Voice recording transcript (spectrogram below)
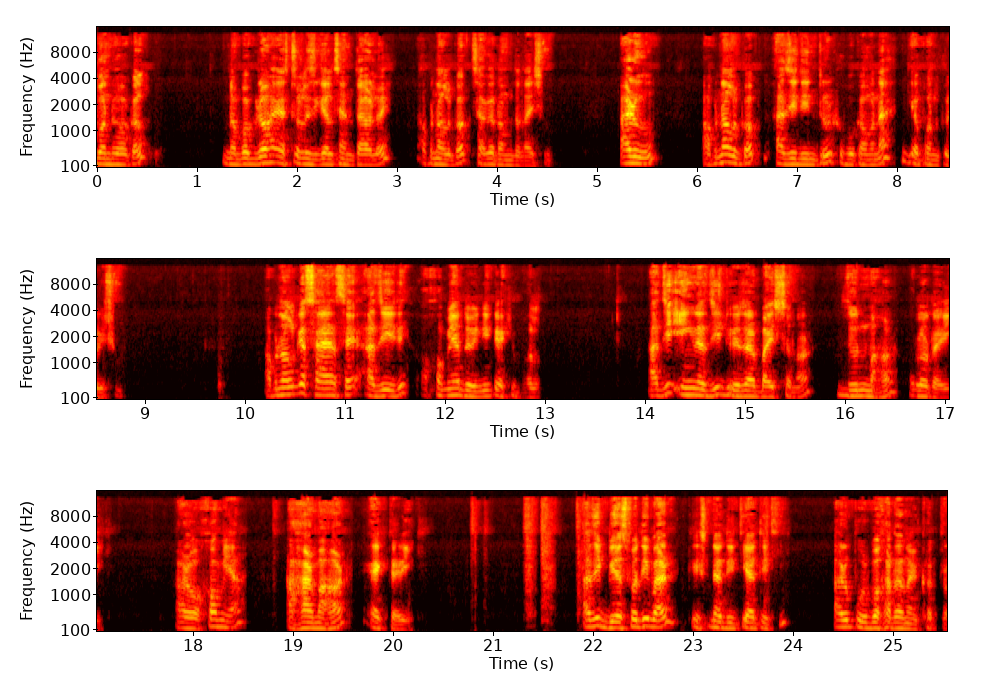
বন্ধুসকল নৱগ্ৰহ এষ্ট্ৰলজিকেল চেণ্টাৰলৈ আপোনালোকক স্বাগতম জনাইছোঁ। আৰু আপোনালোকক আজিৰ দিনটোৰ শুভকামনা জ্ঞাপন কৰিছোঁ। আপোনালোকে চাই আছে আজিৰ অসমীয়া দৈনিক ৰাশিফল। আজি ইংৰাজী দুহেজাৰ বাইছ চনৰ জুন মাহৰ ষোল্ল তাৰিখ আৰু অসমীয়া আহাৰ মাহৰ এক তাৰিখ। আজি বৃহস্পতিবাৰ কৃষ্ণ দ্বিতীয়া তিথি আৰু পূৰ্বসাদা নক্ষত্ৰ।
